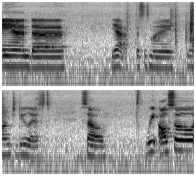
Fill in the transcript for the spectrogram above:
and uh, yeah, this is my long to-do list. So we also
